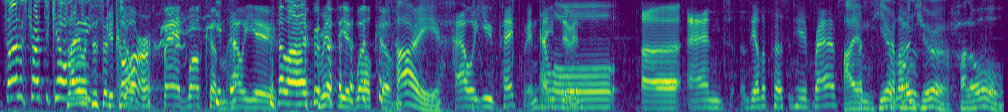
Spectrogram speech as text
Zylus tried to kill Zylus me! is a Good car. job. Ben, welcome. How are you? Hello. Rythian, welcome. Hi. How are you, Pedguin? How are you doing? Uh, and the other person here, Ravs. I am here. Hello. Bonjour. Hello.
